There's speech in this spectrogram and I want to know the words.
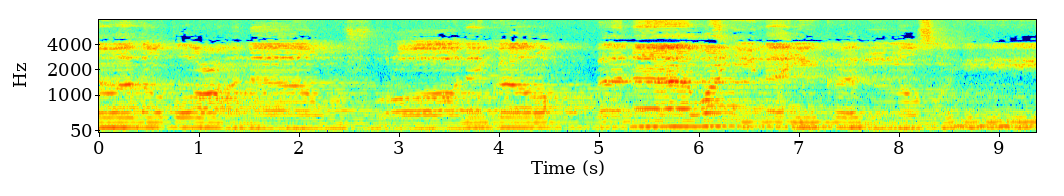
وأطعنا غفرانك ربنا وإليك المصير.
